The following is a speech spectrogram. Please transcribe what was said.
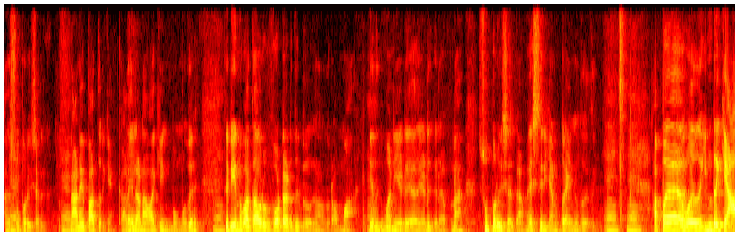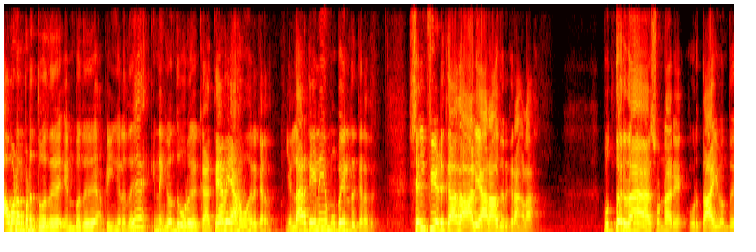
அது சூப்பர்வைசருக்கு நானே பார்த்துருக்கேன். காலையில் நான் வாக்கிங் போகும்போது திடீர்னு பார்த்தா ஒரு ஃபோட்டோ எடுத்துக்கிட்டு இருக்காங்க ஒரு அம்மா. எதுக்குமா நீ எடு எடுக்கிற அப்படின்னா சூப்பர்வைசருக்கு மேஸ்திரிக்கு அனுப்புகிறேங்கிறது. அப்போ இன்றைக்கு ஆவணப்படுத்துவது என்பது அப்படிங்கிறது இன்னைக்கு வந்து ஒரு க தேவையாகவும் இருக்கிறது. எல்லார் கையிலையும் மொபைல் இருக்கிறது. செல்ஃபி எடுக்காத ஆள் யாராவது இருக்கிறாங்களா? புத்தர் தான் சொன்னார். ஒரு தாய் வந்து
